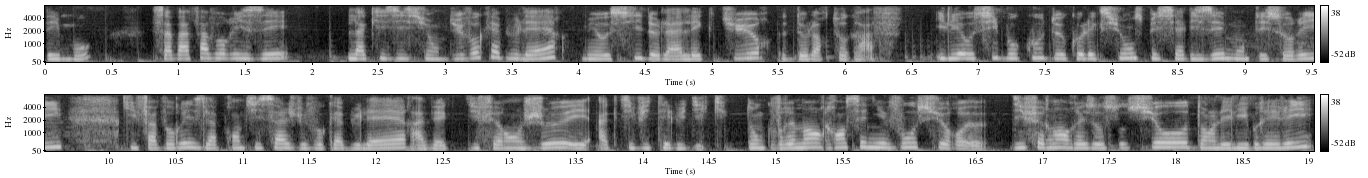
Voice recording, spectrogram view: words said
des mots. Ça va favoriser l'acquisition du vocabulaire, mais aussi de la lecture, de l'orthographe. Il y a aussi beaucoup de collections spécialisées Montessori qui favorisent l'apprentissage du vocabulaire avec différents jeux et activités ludiques. Donc vraiment, renseignez-vous sur euh, différents réseaux sociaux, dans les librairies.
